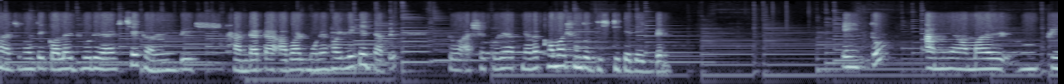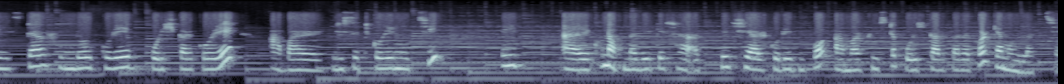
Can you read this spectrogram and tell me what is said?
মাঝে মাঝে গলায় ধরে আসছে, কারণ বেশ ঠান্ডাটা আবার মনে হয় লেগে যাবে। তো আশা করি আপনারা ক্ষমা সুন্দর দৃষ্টিতে দেখবেন। এই তো আমি আমার ফ্রিজটা সুন্দর করে পরিষ্কার করে আবার রিসেট করে নিচ্ছি। এই, আর এখন আপনাদেরকে সাথে শেয়ার করে দিব আমার ফ্রিজটা পরিষ্কার করার পর কেমন লাগছে।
